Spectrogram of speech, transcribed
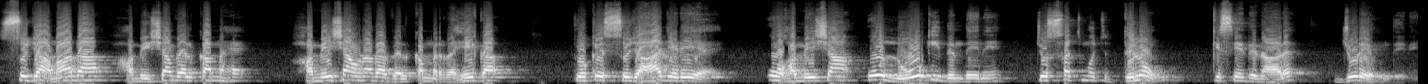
ਸੁਝਾਵਾਂ ਦਾ ਹਮੇਸ਼ਾ ਵੈਲਕਮ ਹੈ, ਹਮੇਸ਼ਾ ਉਹਨਾਂ ਦਾ ਵੈਲਕਮ ਰਹੇਗਾ, ਕਿਉਂਕਿ ਸੁਝਾਅ ਜਿਹੜੇ ਹੈ, ਉਹ ਹਮੇਸ਼ਾ ਉਹ ਲੋਕ ਹੀ ਦਿੰਦੇ ਨੇ ਜੋ ਸੱਚਮੁੱਚ ਦਿਲੋਂ ਕਿਸੇ ਦੇ ਨਾਲ ਜੁੜੇ ਹੁੰਦੇ ਨੇ।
